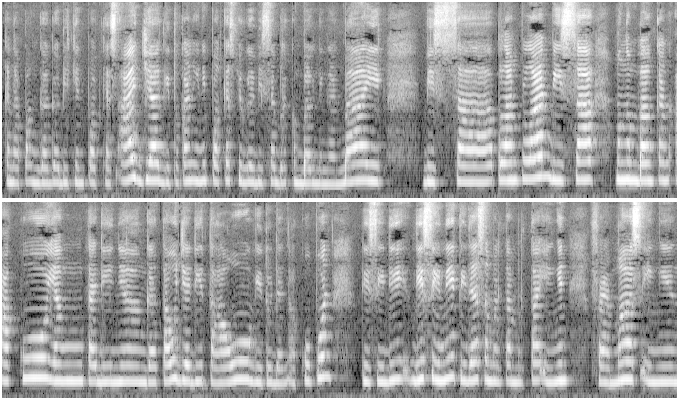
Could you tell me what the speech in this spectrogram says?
Kenapa enggak gak bikin podcast aja gitu kan? Ini podcast juga bisa berkembang dengan baik. Bisa pelan-pelan bisa mengembangkan aku yang tadinya nggak tahu jadi tahu gitu. Dan aku pun di sini di sini tidak semerta-merta ingin famous ingin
